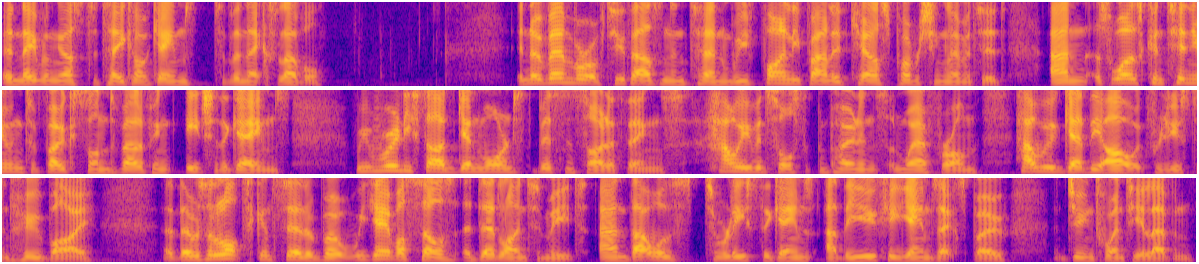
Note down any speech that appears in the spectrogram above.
enabling us to take our games to the next level. In November of 2010, we finally founded Chaos Publishing Limited, and as well as continuing to focus on developing each of the games, we really started getting more into the business side of things how we would source the components and where from, how we would get the artwork produced and who by. Uh, there was a lot to consider, but we gave ourselves a deadline to meet, and that was to release the games at the UK Games Expo, June 2011.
